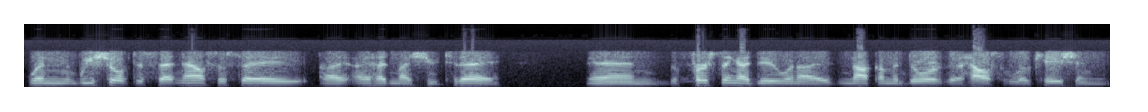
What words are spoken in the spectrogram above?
when we show up to set now. So say I, I had my shoot today, and the first thing I do when I knock on the door of the house of location,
